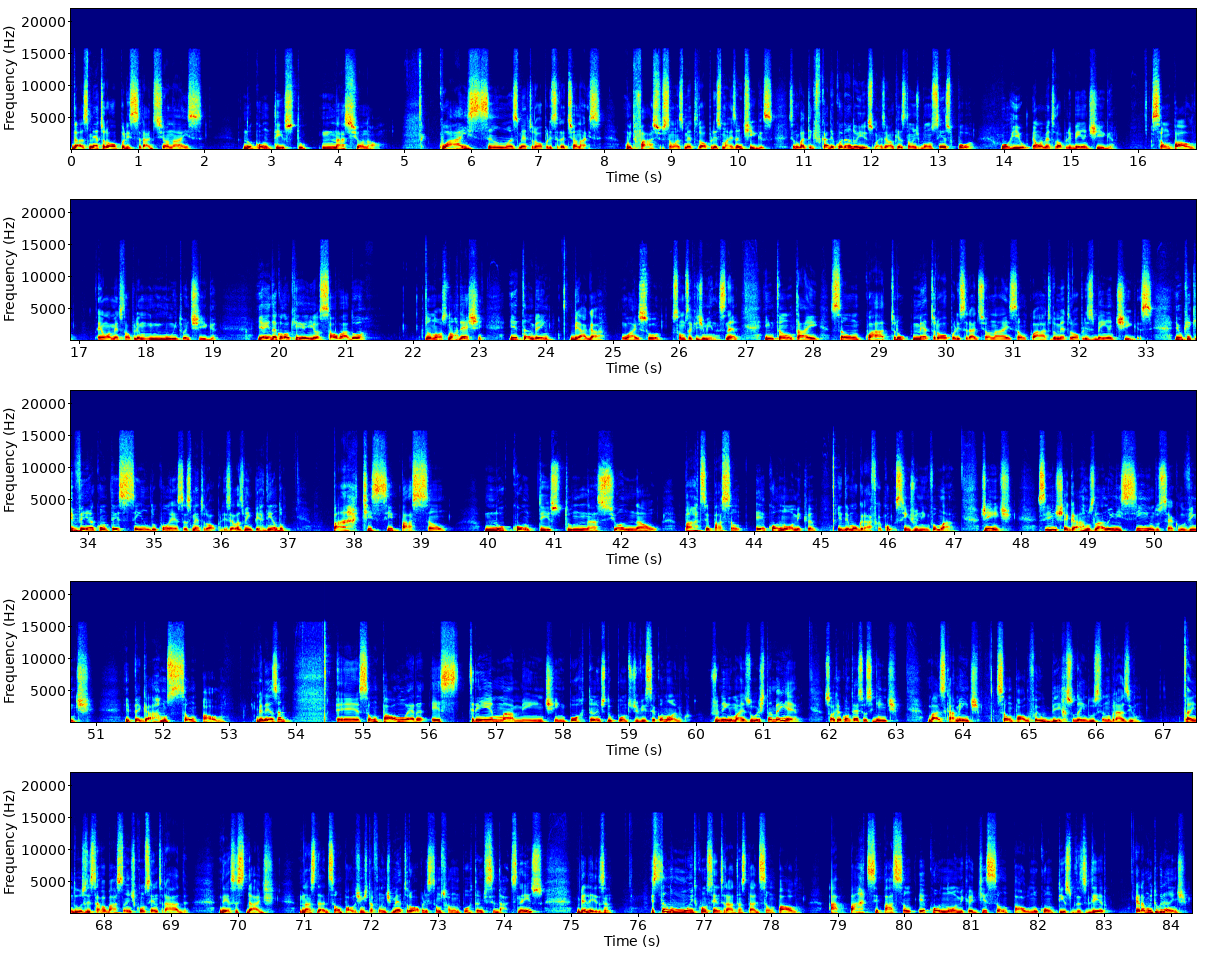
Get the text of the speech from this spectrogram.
Das metrópoles tradicionais no contexto nacional. Quais são as metrópoles tradicionais? Muito fácil, são as metrópoles mais antigas. Você não vai ter que ficar decorando isso, mas é uma questão de bom senso. Pô, o Rio é uma metrópole bem antiga. São Paulo é uma metrópole muito antiga. E ainda coloquei aí, ó, Salvador, no nosso Nordeste, e também BH, o AISO, somos aqui de Minas, né? Então tá aí, são quatro metrópoles tradicionais, são quatro metrópoles bem antigas. E o que, que vem acontecendo com essas metrópoles? Elas vêm perdendo participação no contexto nacional, participação econômica e demográfica. Como assim, Juninho? Vamos lá. Gente, se chegarmos lá no início do século XX e pegarmos São Paulo, beleza? É, São Paulo era extremamente importante do ponto de vista econômico. Juninho, mas hoje também é. Só que acontece o seguinte: basicamente, São Paulo foi o berço da indústria no Brasil. A indústria estava bastante concentrada nessa cidade, na cidade de São Paulo. A gente está falando de metrópole, estamos falando, portanto, de cidades, não é isso? Beleza. Estando muito concentrado na cidade de São Paulo, a participação econômica de São Paulo no contexto brasileiro era muito grande.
